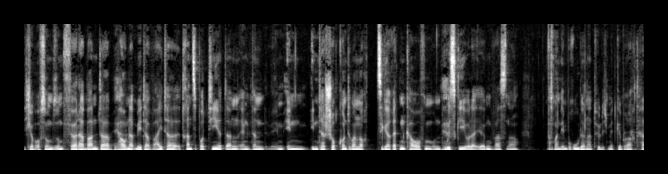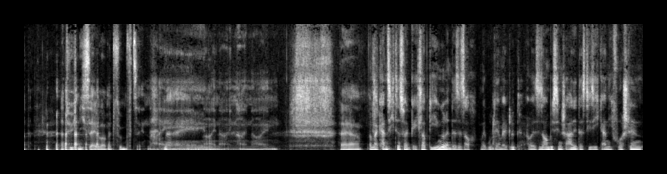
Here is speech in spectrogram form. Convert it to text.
ich glaube, auf so, einem- so einem Förderband da ein paar hundert Meter weiter transportiert, dann, dann im, im Intershop konnte man noch Zigaretten kaufen und Whisky oder irgendwas, ne. Was man dem Bruder natürlich mitgebracht hat. natürlich nicht selber mit 15. Nein, nein, nein, nein, nein. Ja, ja. Und man kann sich das, ich glaube, die Jüngeren, das ist auch, na gut, die haben ja Glück, aber es ist auch ein bisschen schade, dass die sich gar nicht vorstellen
